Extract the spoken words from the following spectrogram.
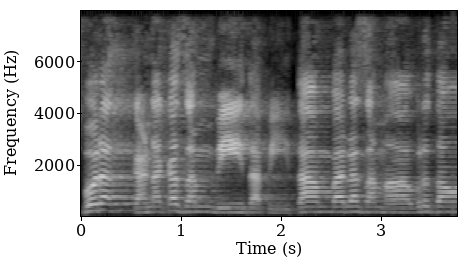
स्फुरत्कनकसंवीतपीताम्बरसमावृतौ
